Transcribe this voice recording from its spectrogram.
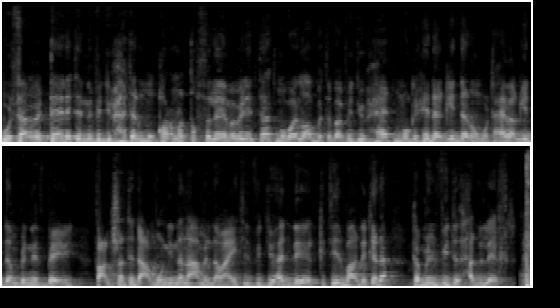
والسبب الثالث إن فيديوهات المقارنة التفصيلية ما بين الثلاث موبايلات بتبقى فيديوهات مجهدة جدا ومتعبة جدا بالنسبة لي. فعلشان تدعموني إن أنا أعمل نوعية الفيديوهات دي كتير بعد كده كملوا الفيديو لحد الآخر.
